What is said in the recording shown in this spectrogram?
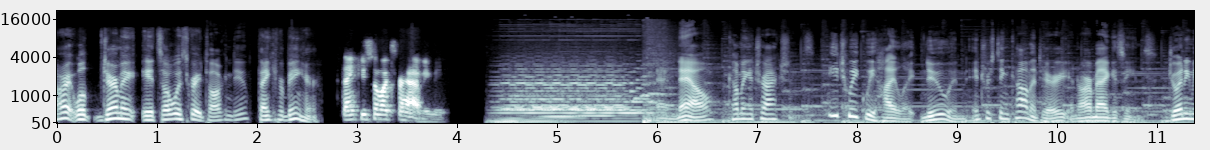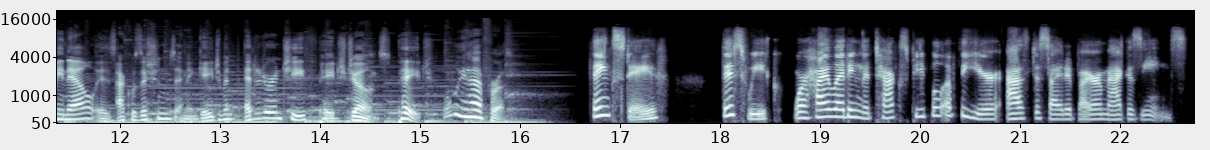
All right. Well, Jeremy, it's always great talking to you. Thank you for being here. Thank you so much for having me. Now, coming attractions. Each week we highlight new and interesting commentary in our magazines. Joining me now is Acquisitions and Engagement Editor in Chief, Paige Jones. Paige, what will you have for us? Thanks, Dave. This week, we're highlighting the tax people of the year as decided by our magazines.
